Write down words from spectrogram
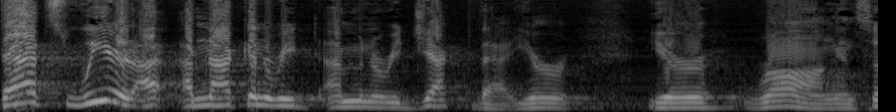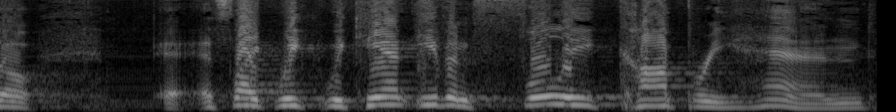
That's weird. I, am not going to. Re- I'm going to reject that. You're you're wrong. And so, it's like we we can't even fully comprehend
